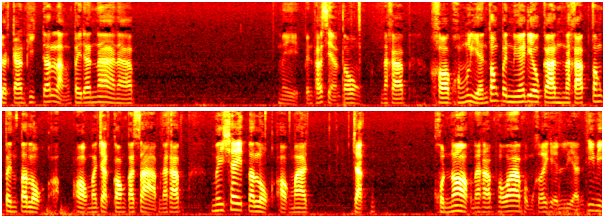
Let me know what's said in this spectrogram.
จากการพลิกด้านหลังไปด้านหน้านะครับนี่เป็นพระเศียรตรงนะครับ ขอบของเหรียญต้องเป็นเนื้อเดียวกันนะครับ ต้องเป็นตลกออกมาจากกองกระสาบนะครับ ไม่ใช่ตลกออกมาจากคนนอกนะครับ เพราะว่าผมเคยเห็นเหรียญที่มี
